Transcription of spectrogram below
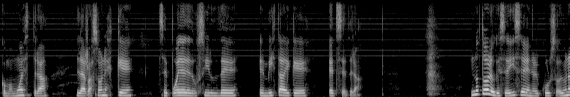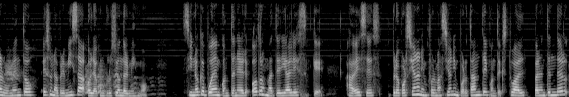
como muestra, la razón es que, se puede deducir de, en vista de que, etc. No todo lo que se dice en el curso de un argumento es una premisa o la conclusión del mismo, sino que pueden contener otros materiales que, a veces, proporcionan información importante contextual para entender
